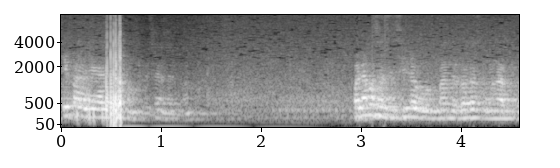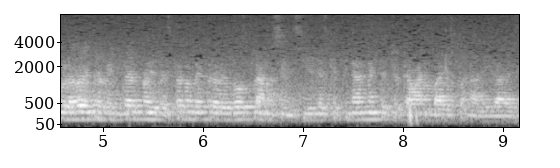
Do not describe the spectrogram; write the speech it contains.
Y para llegar a las conclusiones, ¿no? Ponemos a Cecilio Guzmán de Rojas como un articulador entre lo interno y lo externo dentro de dos planos sensibles que finalmente chocaban varias tonalidades,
